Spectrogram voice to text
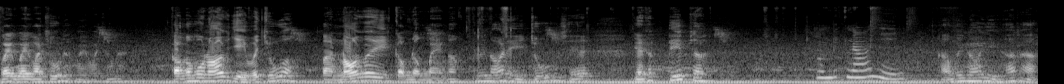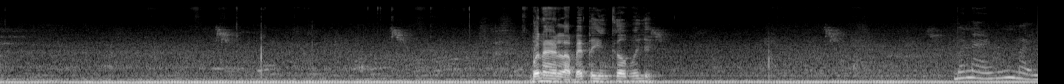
Quay quay qua chú nè quay qua chú nè. Con có muốn nói gì với chú không? Và nói với cộng đồng mạng không? Cứ nói thì chú sẽ giải thích tiếp cho. Không biết nói gì. Không biết nói gì hết hả bữa nay là bé tiên cơm với gì? Bữa nay với mì.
